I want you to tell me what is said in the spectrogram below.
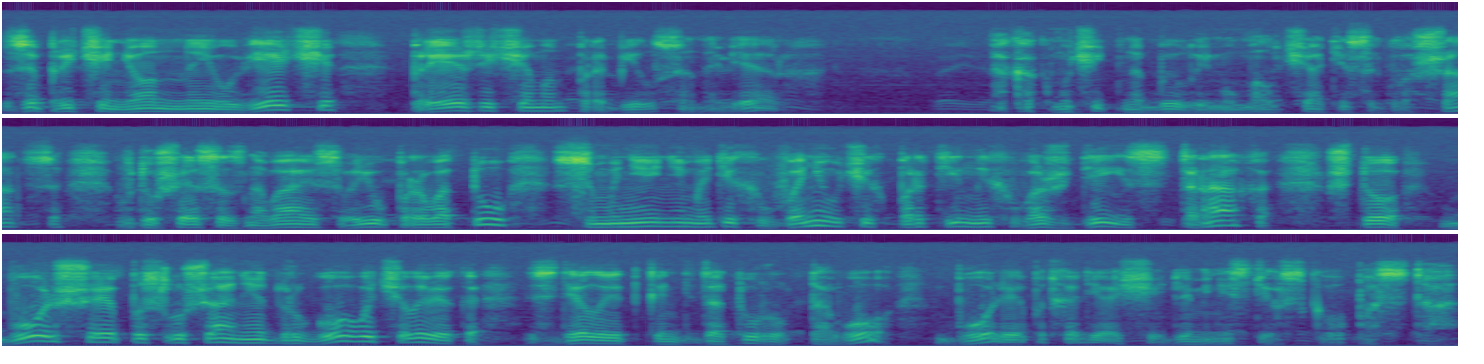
за причиненные увечья, прежде чем он пробился наверх. А как мучительно было ему молчать и соглашаться, в душе сознавая свою правоту с мнением этих вонючих партийных вождей из страха, что большее послушание другого человека сделает кандидатуру того, более подходящей для министерского поста.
